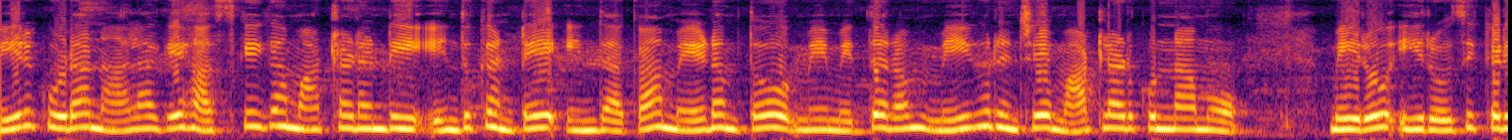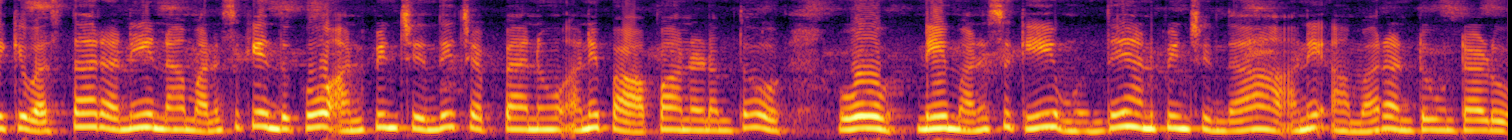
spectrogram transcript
మీరు కూడా నాలాగే హస్కీగా మాట్లాడండి. ఎందుకంటే ఇందాక మేడంతో మేమిద్దరం మీ గురించే మాట్లాడుకున్నాము. మీరు ఈరోజు ఇక్కడికి వస్తారని నా మనసుకి ఎందుకో అనిపించింది చెప్పాను అని పాప అనడంతో ఓ నీ మనసుకి ముందే అనిపించిందా? అని అమర్ అంటూ ఉంటాడు.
